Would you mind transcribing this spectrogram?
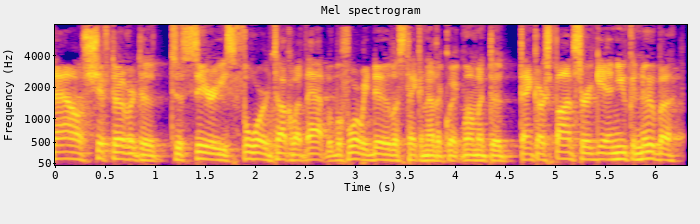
now shift over to, to Series 4 and talk about that. But before we do, let's take another quick moment to thank our sponsor again, Eukanuba.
